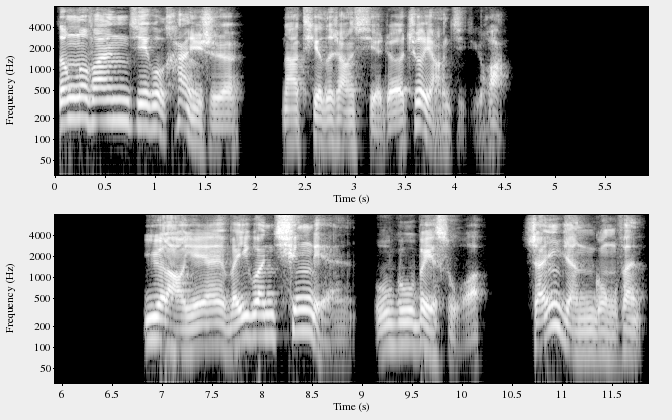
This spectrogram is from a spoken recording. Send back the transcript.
曾国藩接过看时，那帖子上写着这样几句话：“玉老爷为官清廉，无辜被锁，神人公愤。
